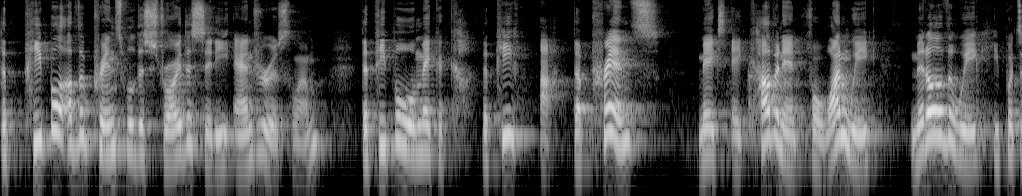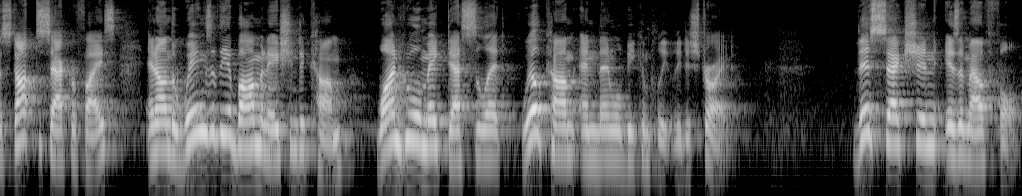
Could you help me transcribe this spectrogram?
The people of the prince will destroy the city and Jerusalem. The people will make a the ah, the prince makes a covenant for one week. Middle of the week, he puts a stop to sacrifice, and on the wings of the abomination to come, one who will make desolate will come and then will be completely destroyed. This section is a mouthful.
